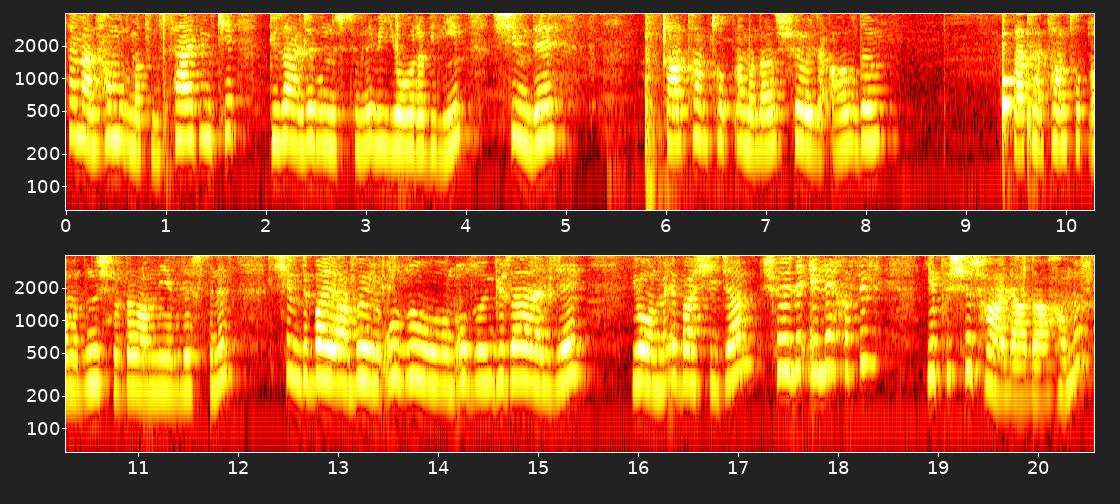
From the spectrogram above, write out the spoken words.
Hemen hamur matımı serdim ki güzelce bunun üstünde bir yoğurabileyim. Şimdi daha tam toplamadan şöyle aldım. Zaten tam toplamadığını şuradan anlayabilirsiniz. Şimdi bayağı böyle uzun uzun güzelce yoğurmaya başlayacağım. Şöyle ele hafif yapışır hala daha hamur.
